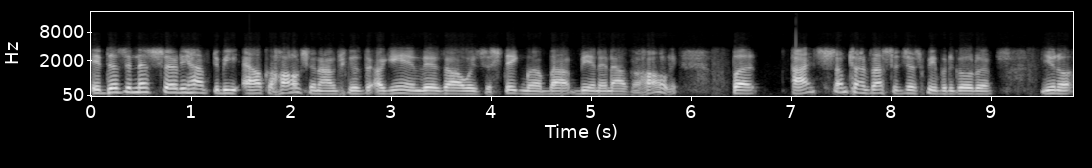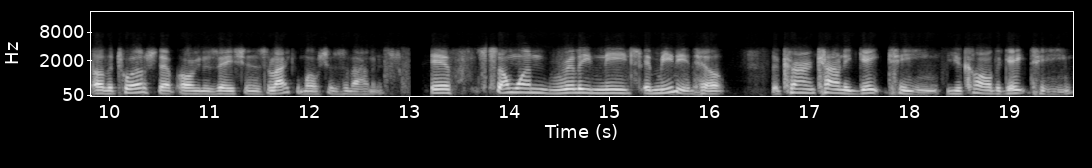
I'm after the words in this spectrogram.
it doesn't necessarily have to be Alcoholics Anonymous because, again, there's always a stigma about being an alcoholic. But I sometimes I suggest people to go to, you know, other 12 step organizations like Emotions Anonymous. If someone really needs immediate help, the Kern County Gate Team. You call the Gate Team.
